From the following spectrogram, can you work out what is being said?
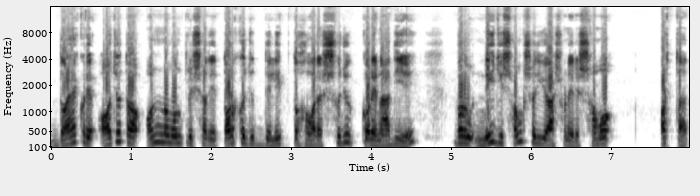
দয়া করে অযথা অন্য মন্ত্রীর সাথে তর্কযুদ্ধে লিপ্ত হওয়ার সুযোগ করে না দিয়ে বরং নিজ সংসদীয় আসনের সম অর্থাৎ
